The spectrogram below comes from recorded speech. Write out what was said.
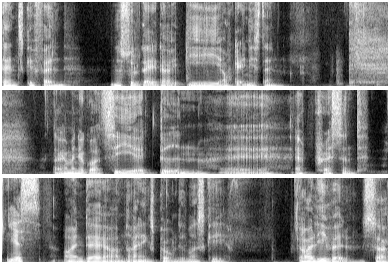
danske faldende soldater i Afghanistan. Der kan man jo godt sige, at døden øh, er present. Yes. Og endda er omdrejningspunktet måske. Og alligevel, så,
